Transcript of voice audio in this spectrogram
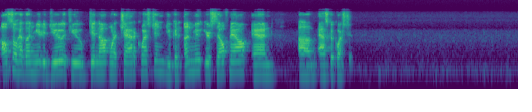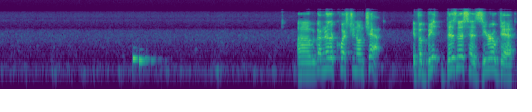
also have unmuted you. If you did not want to chat a question, you can unmute yourself now and um, ask a question. Uh, we've got another question on chat. if a bu- business has zero debt,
